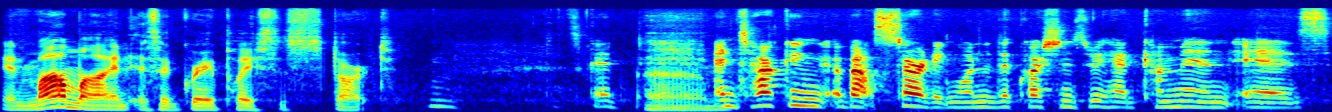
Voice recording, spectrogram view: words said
in my mind is a great place to start. Mm, that's good. Um, and talking about starting, one of the questions we had come in is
